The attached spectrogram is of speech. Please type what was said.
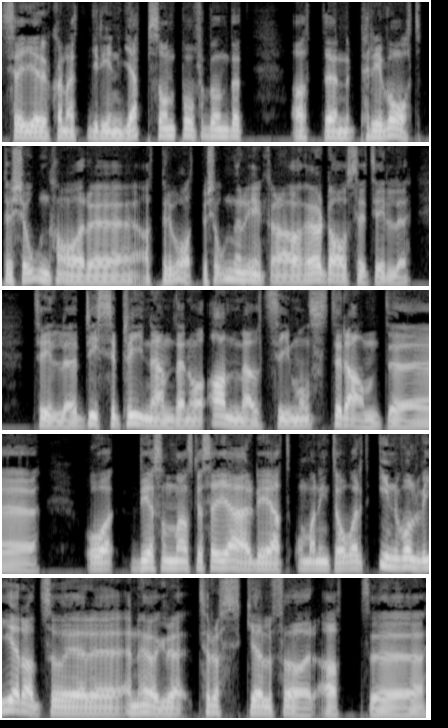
säger Jeanette Green Jeppsson på förbundet att en privatperson har, eh, att privatpersoner egentligen har hört av sig till, till eh, disciplinnämnden och anmält Simon Strand. Eh, och det som man ska säga är det att om man inte har varit involverad så är det en högre tröskel för att eh,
